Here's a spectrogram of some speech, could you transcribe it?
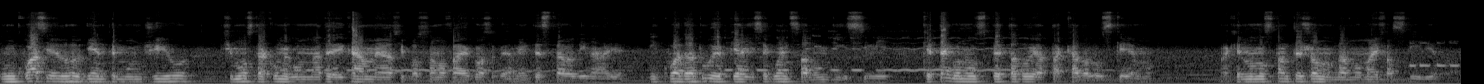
Un quasi esordiente Mungiro ci mostra come con una telecamera si possano fare cose veramente straordinarie. Inquadrature e piani sequenza lunghissimi che tengono lo spettatore attaccato allo schermo, ma che nonostante ciò non danno mai fastidio.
